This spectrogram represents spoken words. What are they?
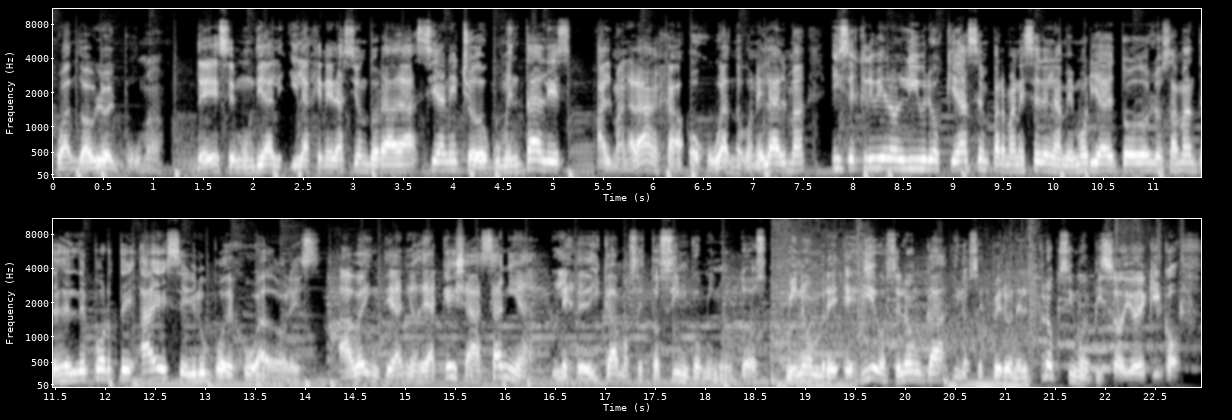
cuando habló el Puma. De ese mundial y la generación dorada se han hecho documentales, Alma Naranja o Jugando con el Alma, y se escribieron libros que hacen permanecer en la memoria de todos los amantes del deporte a ese grupo de jugadores. A 20 años de aquella hazaña, les dedicamos estos 5 minutos. Mi nombre es Diego Celonca y los espero en el próximo episodio de Kickoff.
